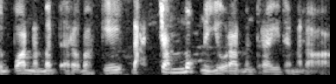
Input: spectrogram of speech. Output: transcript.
សម្ព័ន្ធមិត្តរបស់គេដាក់ចំមុខនាយករដ្ឋមន្ត្រីតែម្ដង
